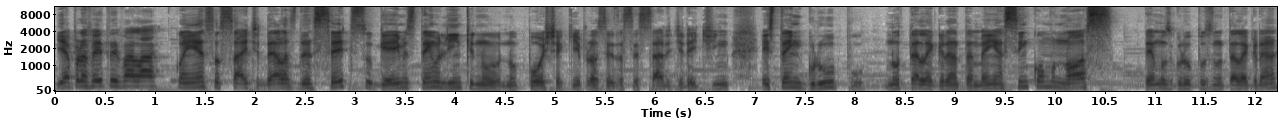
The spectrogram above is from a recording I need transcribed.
E aproveita e vai lá, conheça o site delas, Densetsu Games. Tem o link no, no post aqui para vocês acessarem direitinho. Eles têm grupo no Telegram também, assim como nós temos grupos no Telegram.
